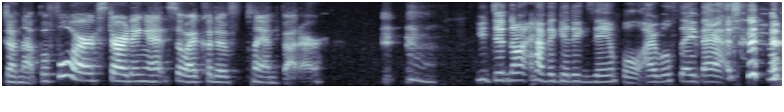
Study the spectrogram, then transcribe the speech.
done that before starting it so I could have planned better. you did not have a good example. I will say that.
